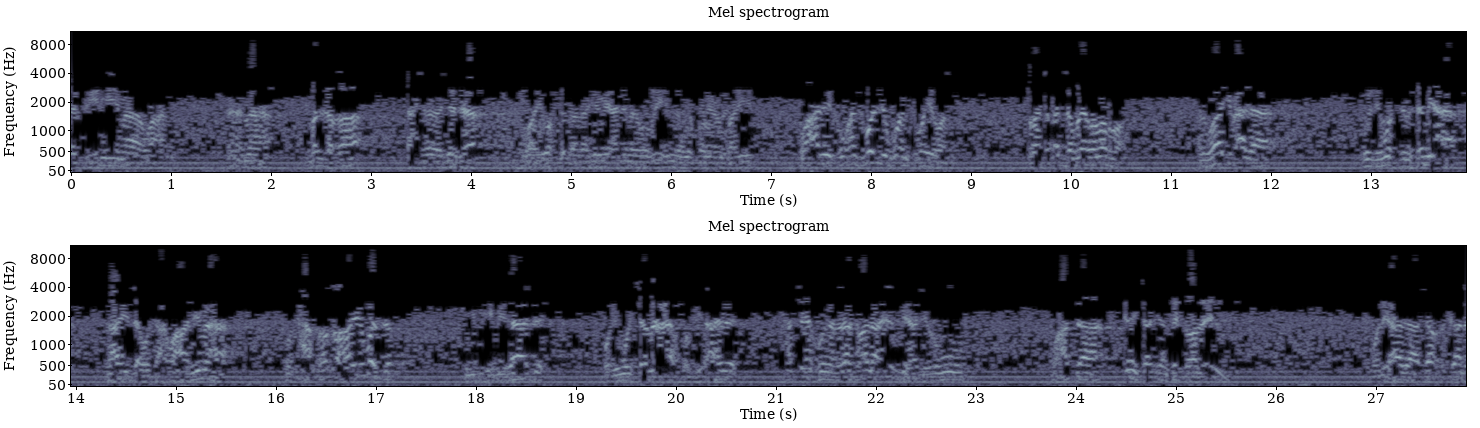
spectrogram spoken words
تكفيرهما وعن ما بلغ أحسن الجزاء وأن يوفقنا جميعا لما يرضيه انه سميع قريب وعليكم أن تبلغوا أنتم أيضا. كما تقدم غير مره الواجب على كل مسلم سمع فائده وعلمها وتحققها يبلغ. في بلاده وفي مجتمعه وفي اهله حتى يكون الناس على علم بهذه الأمور وحتى ينتشر العلم ولهذا كان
